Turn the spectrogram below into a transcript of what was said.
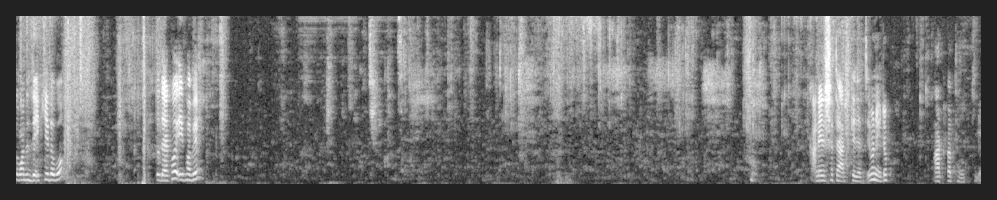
তোমাদের দেখিয়ে দেবো। তো দেখো এইভাবে কানের সাথে আটকে যাচ্ছে মানে এটা আটকাতে হবে খুলে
